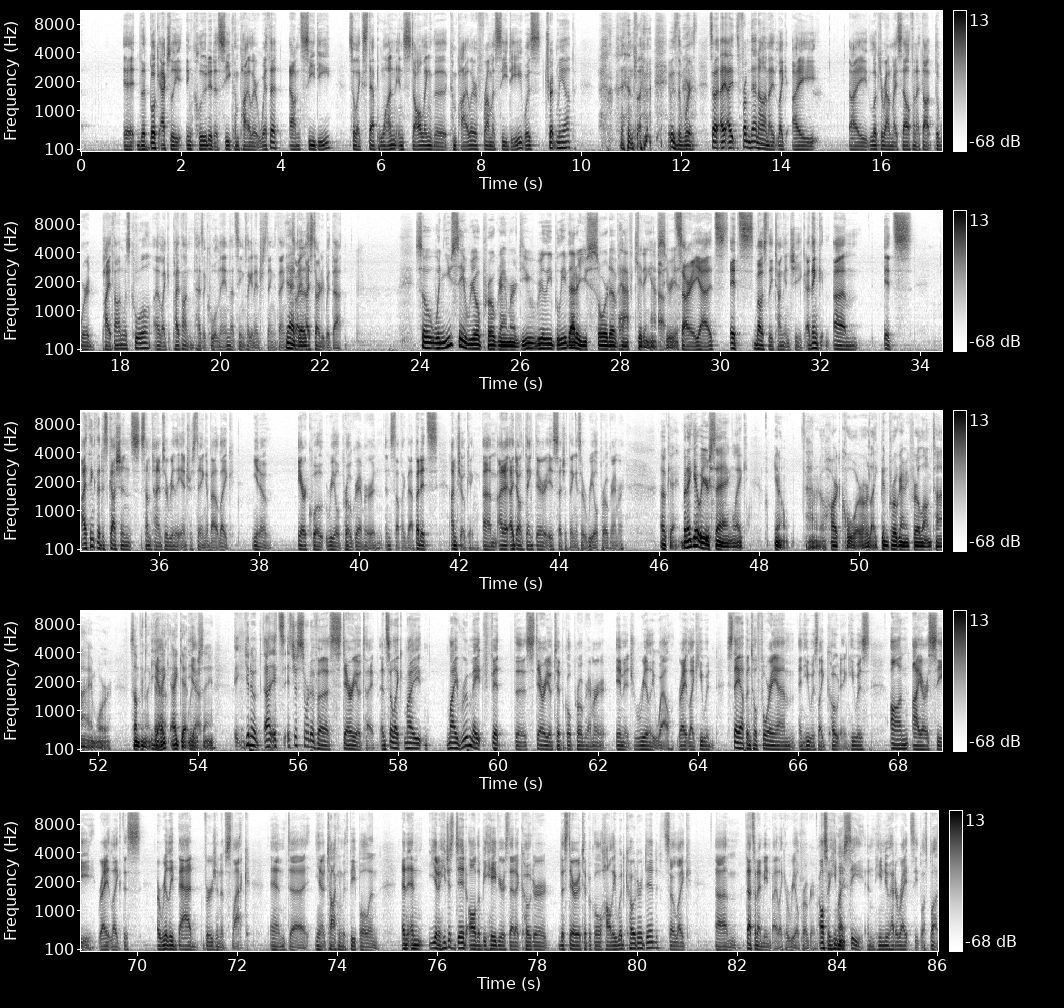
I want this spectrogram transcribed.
it, the book actually included a C compiler with it on CD. So like step one, installing the compiler from a CD was tripped me up, and like it was the worst. So I, I from then on, I like I I looked around myself and I thought the word Python was cool. I like Python has a cool name. That seems like an interesting thing. Yeah, it so does. I, I started with that. So, when you say real programmer, do you really believe that, or are you sort of half kidding, half serious? Sorry, yeah, it's it's mostly tongue in cheek. I think um, it's I think the discussions sometimes are really interesting about like you know air quote real programmer and, and stuff like that. But it's I'm joking. Um, I, I don't think there is such a thing as a real programmer. Okay, but I get what you're saying. Like, you know, I don't know, hardcore, or like been programming for a long time, or something like that. Yeah. I, I get what Yeah. you're saying. you know uh, it's it's just sort of a stereotype and so like my my roommate fit the stereotypical programmer image really well right like he would stay up until 4 a.m and he was like coding he was on irc right like this a really bad version of slack and uh, you know talking with people and and and you know he just did all the behaviors that a coder the stereotypical hollywood coder did so like um, that's what I mean by like a real programmer. Also, he knew Right. C and he knew how to write C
